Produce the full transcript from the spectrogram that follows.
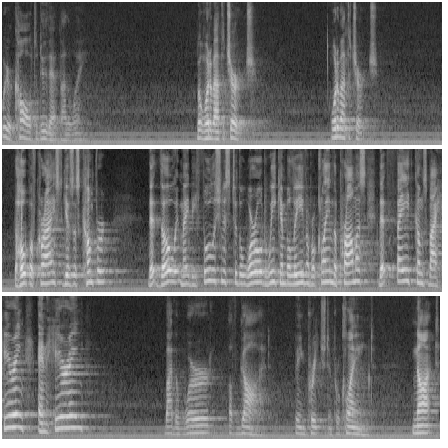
We are called to do that, by the way. But what about the church? What about the church? The hope of Christ gives us comfort that though it may be foolishness to the world, we can believe and proclaim the promise that faith comes by hearing, and hearing by the Word of God being preached and proclaimed, not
